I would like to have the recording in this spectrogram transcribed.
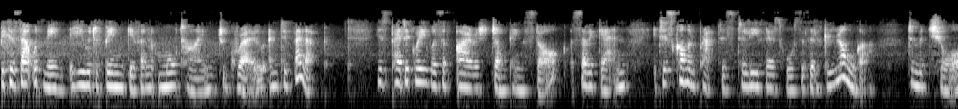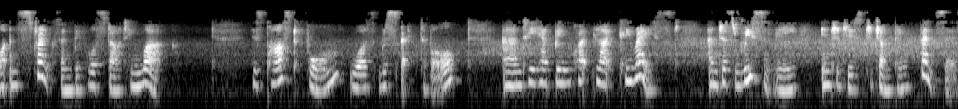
because that would mean that he would have been given more time to grow and develop. His pedigree was of Irish jumping stock, so again, it is common practice to leave those horses a little longer to mature and strengthen before starting work. His past form was respectable, and he had been quite lightly raced, and just recently introduced to jumping fences.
